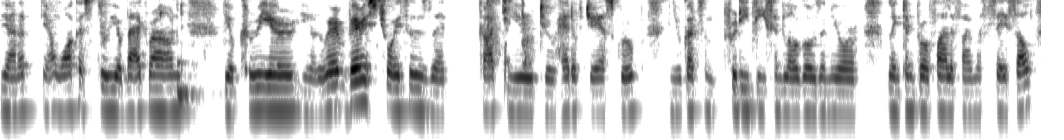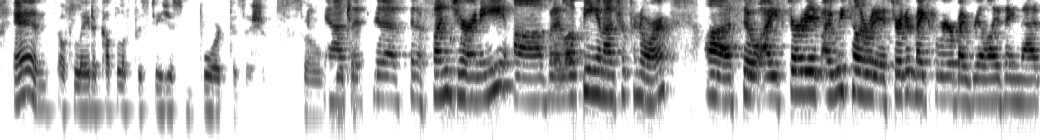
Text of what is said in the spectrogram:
Janet, you know, walk us through your background, your career, you know, the various choices that got to you to head of JS Group, and you've got some pretty decent logos in your LinkedIn profile, if I must say so, and of late a couple of prestigious board positions. So yeah, it's been a been a fun journey, uh, but I love being an entrepreneur. Uh, so I started. I always tell everybody I started my career by realizing that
